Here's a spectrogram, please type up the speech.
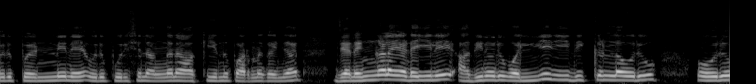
ഒരു പെണ്ണിനെ ഒരു പുരുഷൻ അങ്ങനെ ആക്കി എന്ന് പറഞ്ഞു കഴിഞ്ഞാൽ ജനങ്ങളെ ഇടയിൽ അതിനൊരു വലിയ രീതിക്കുള്ള ഒരു ഒരു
